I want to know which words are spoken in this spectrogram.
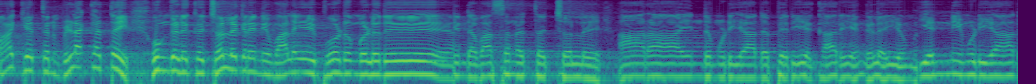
வாக்கியத்தின் விளக்கத்தை உங்களுக்கு சொல்லுகிறேன். நீ வலையை போடும் பொழுது இந்த வசனத்தை சொல்லு. ஆராய்ந்து முடியாத பெரிய காரியங்களையும் எண்ணி முடியாத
